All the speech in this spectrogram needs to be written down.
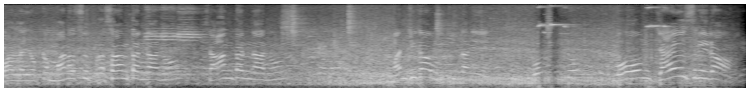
వాళ్ళ యొక్క మనస్సు ప్రశాంతంగాను శాంతంగాను మంచిగా ఉంటుందని కోరుకుంటూ ఓం జై శ్రీరామ్.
